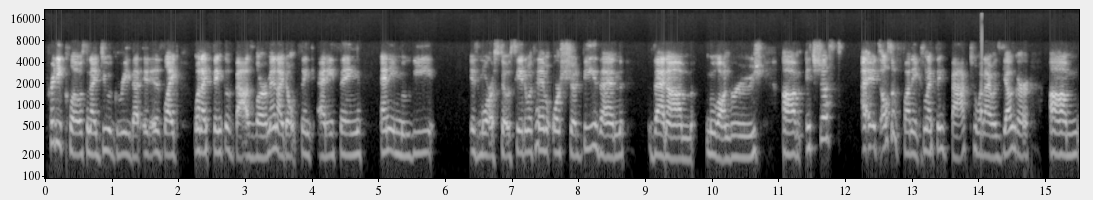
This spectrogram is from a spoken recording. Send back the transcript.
pretty close. And I do agree that it is like when I think of Baz Luhrmann, I don't think anything, any movie is more associated with him or should be than than um, Moulin Rouge. Um, it's just, it's also funny because when I think back to when I was younger, um,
